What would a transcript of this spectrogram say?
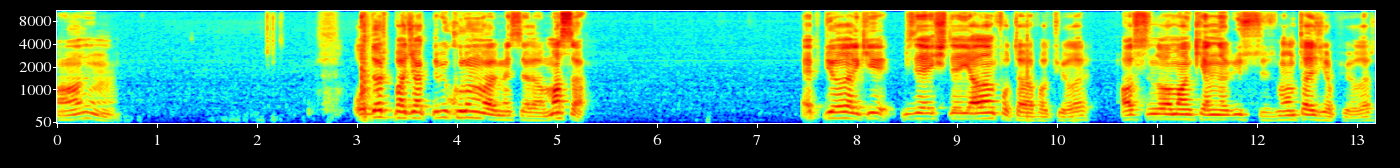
anladın mı? O dört bacaklı bir kurum var mesela. Masa. Hep diyorlar ki bize işte yalan fotoğraf atıyorlar. Aslında o mankenler üstsüz montaj yapıyorlar.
